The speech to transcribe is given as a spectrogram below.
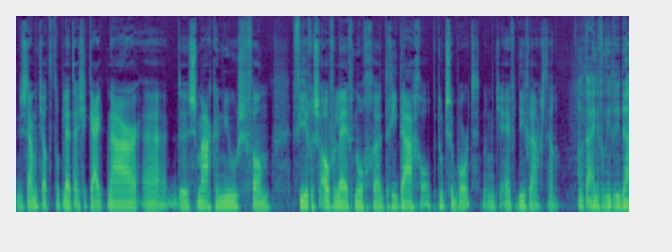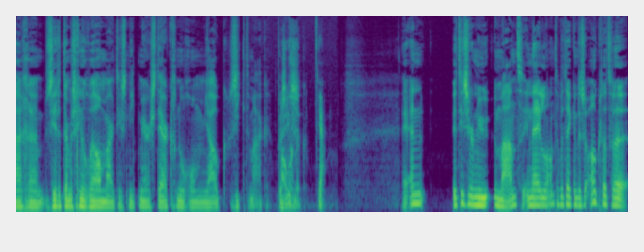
dus daar moet je altijd op letten als je kijkt naar de smaken nieuws van virus overleeft nog drie dagen op toetsenbord. Dan moet je even die vraag stellen aan het einde van die drie dagen zit het er misschien nog wel, maar het is niet meer sterk genoeg om jou ook ziek te maken. Precies. Mogelijk. Ja. En het is er nu een maand in Nederland. Dat betekent dus ook dat we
